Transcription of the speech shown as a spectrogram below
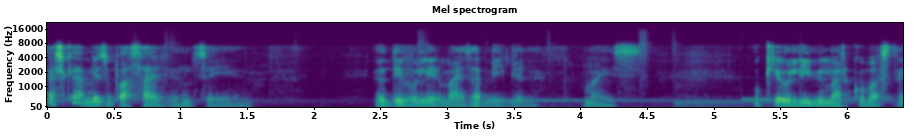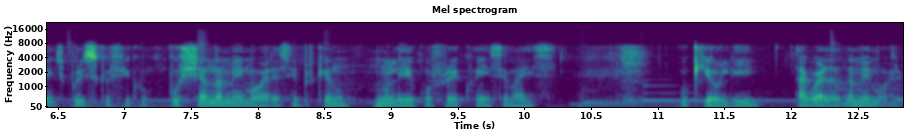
acho que é a mesma passagem, não sei. Eu devo ler mais a Bíblia, né? Mas o que eu li me marcou bastante, por isso que eu fico puxando na memória assim, porque eu não, não leio com frequência, mas o que eu li está guardado na memória.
